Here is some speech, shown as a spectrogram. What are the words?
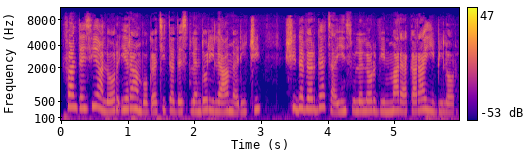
Fantezia lor era îmbogățită de splendorile Americii și de verdeața insulelor din Marea Caraibilor.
